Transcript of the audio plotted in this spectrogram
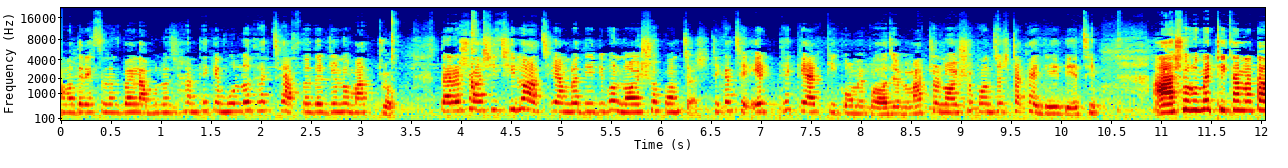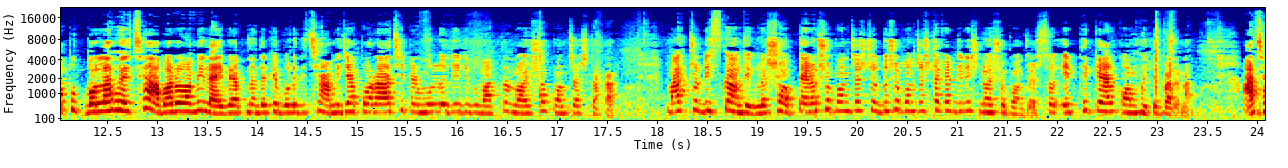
আমাদের এক্সেলেন্স বাই লাবুনা জাহান থেকে মূল্য থাকছে আপনাদের জন্য মাত্র তেরোশো আশি ছিল। আজকে আমরা দিয়ে দিব নয়শো পঞ্চাশ। ঠিক আছে? এর থেকে আর কি কমে পাওয়া যাবে? মাত্র নয়শো পঞ্চাশ টাকায় দিয়ে দিয়েছি। শোরুমের ঠিকানাটা আপু বলা হয়েছে। আবারও আমি লাইভে আপনাদেরকে বলে দিচ্ছি, আমি যা পড়া আছে এটার মূল্য দিয়ে দিব মাত্র নয়শো পঞ্চাশ টাকা। মাত্র ডিসকাউন্ট এগুলো সব। তেরোশো পঞ্চাশ, চোদ্দশো পঞ্চাশ টাকার জিনিস নয়শো পঞ্চাশ। তো এর থেকে আর কম হইতে পারে না। আচ্ছা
